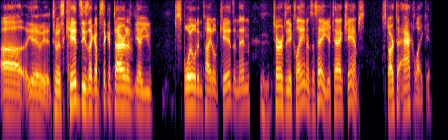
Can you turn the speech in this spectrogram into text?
Uh, you know, to his kids, he's like, "I'm sick and tired of you know you spoiled, entitled kids." And then mm-hmm. turns to the acclaim and says, "Hey, you're tag champs. Start to act like it."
